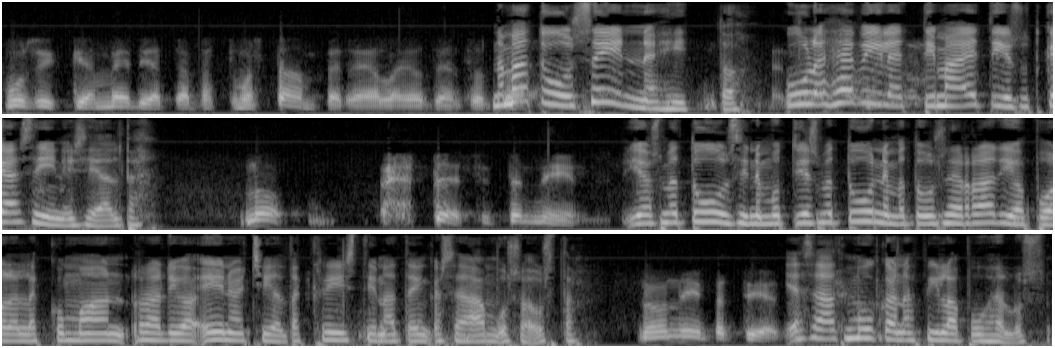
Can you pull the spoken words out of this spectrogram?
musiikki- ja mediatapahtumassa Tampereella, joten tota, No mä tuun sinne, hitto. Kuule, heviletti, mä etin sut käsiini sieltä. no tee sitten niin. Jos mä tuun sinne, mutta jos mä tuun, niin mä tuun sinne radiopuolelle, kun mä oon Radio Energyltä Kristiina Tenkasen aamusousta. No niinpä tiedät. Ja sä oot mukana pilapuhelussa.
